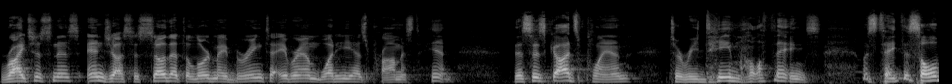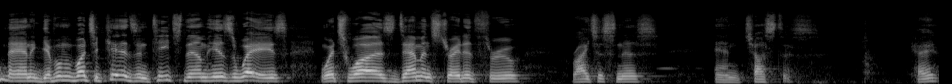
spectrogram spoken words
righteousness and justice so that the Lord may bring to Abraham what he has promised him. This is God's plan to redeem all things. Let's take this old man and give him a bunch of kids and teach them his ways, which was demonstrated through righteousness and justice. Okay?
